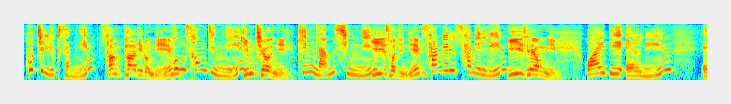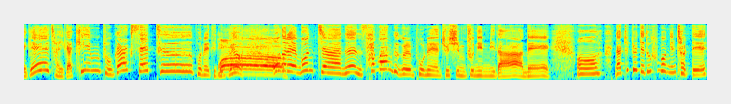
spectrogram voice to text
9764님, 3815님, 홍성진 님, 김채원 님, 김남식 님, 이서진 님, 3131님, 이세영 님, YBL님, 에게 저희가 김부각 세트 보내드리고요. 와. 오늘의 문자는 상황극을 보내주신 분입니다. 네. 어, 나 투표 때도 후보님 절대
